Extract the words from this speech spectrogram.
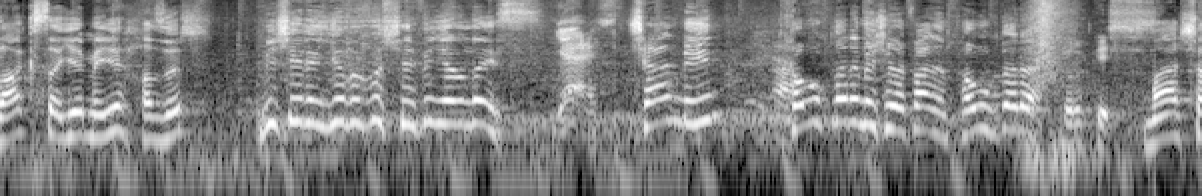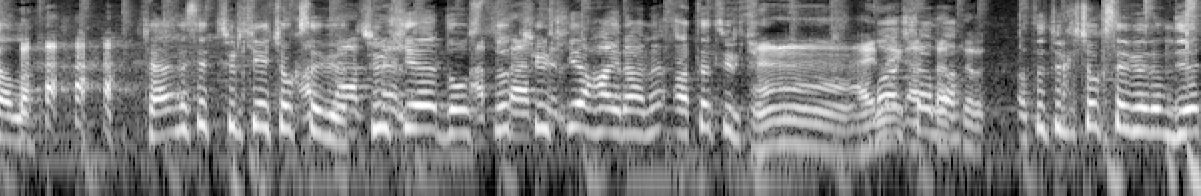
laksa yemeği hazır. Michelin yıldızlı şefin yanındayız. Yes. Chen Bey'in tavukları meşhur efendim, tavukları. Turkish. Maşallah. Kendisi Türkiye'yi çok seviyor. Atatürk. Türkiye dostu, Atatürk. Türkiye hayranı Atatürk. Ah, I like Maşallah. Atatürk. Atatürk'ü çok seviyorum diyor.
